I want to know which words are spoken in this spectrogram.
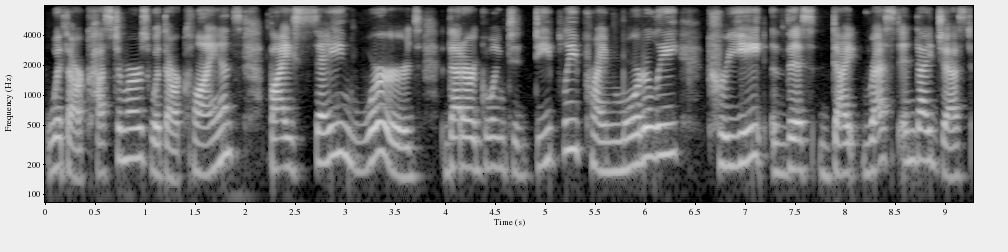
with our customers, with our clients by saying words that are going to deeply, primordially create this di- rest and digest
